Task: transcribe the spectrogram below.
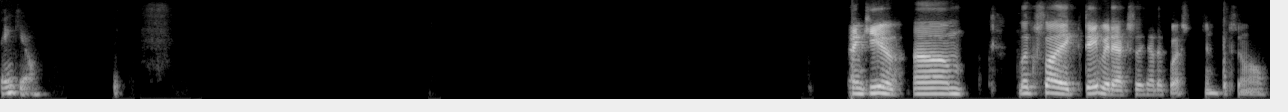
Thank you. Thank you. Um, looks like David actually had a question, so I'll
